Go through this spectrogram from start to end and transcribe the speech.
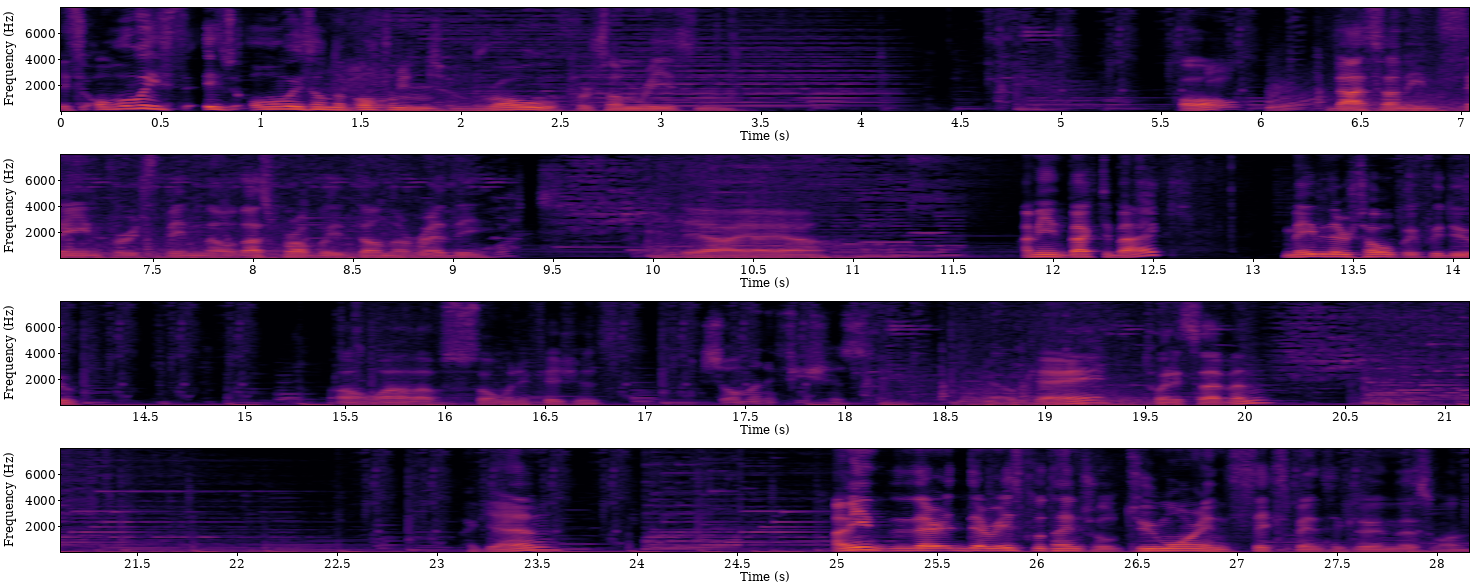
It's always, it's always on the bottom row for some reason. Oh, oh, that's an insane first spin though. That's probably done already. What? Yeah, yeah, yeah. I mean, back to back? Maybe there's hope if we do. Oh wow, that was so many fishes. So many fishes. Okay, 27. Again. I mean, there there is potential. Two more in six spins, including this one.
